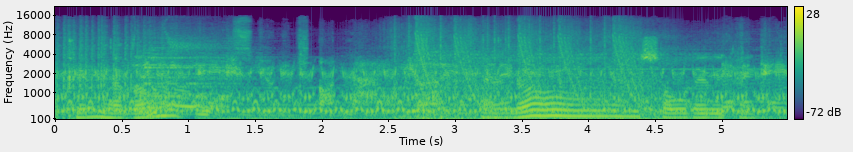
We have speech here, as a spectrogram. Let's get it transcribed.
Okay, hello. Hello. Sold everything.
